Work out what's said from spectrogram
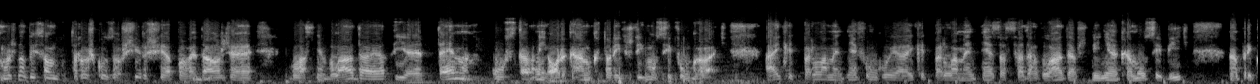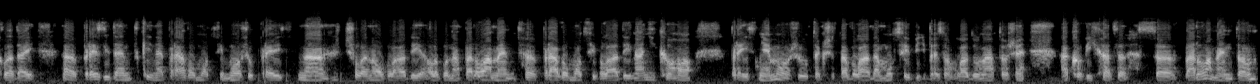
Možno by som trošku zoširšia povedal, že vlastne vláda je ten ústavný orgán, ktorý vždy musí fungovať. Aj keď parlament nefunguje, aj keď parlament nezasada, vláda vždy nejaká musí byť. Napríklad aj e, prezidentky právomoci môžu prejsť na členov vlády alebo na parlament právomoci vlády na nikoho prejsť nemôžu, takže tá vláda musí byť bez ohľadu na to, že ako vychádza z parlamentu Então,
